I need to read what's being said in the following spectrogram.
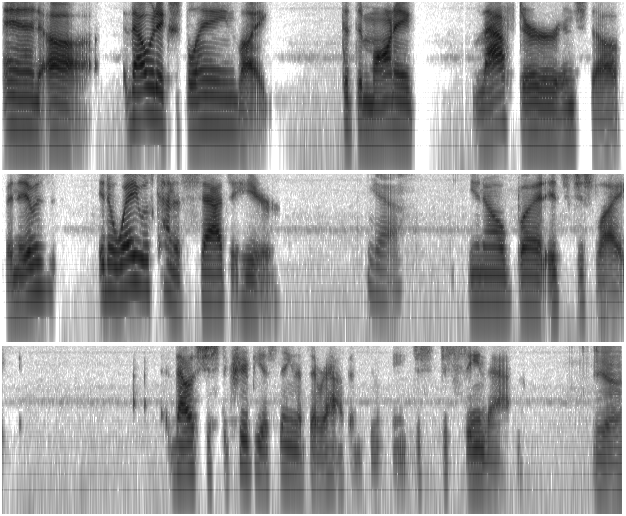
And uh, that would explain like the demonic laughter and stuff. And it was, in a way, it was kind of sad to hear. Yeah. You know, but it's just like, that was just the creepiest thing that's ever happened to me. Just just seeing that. Yeah.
